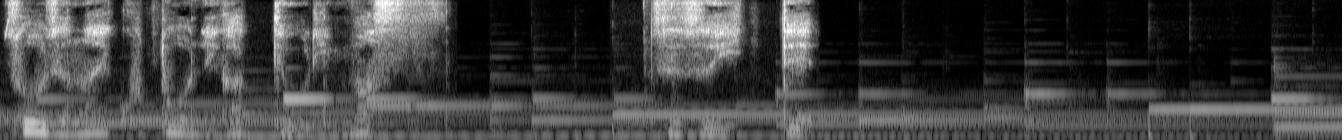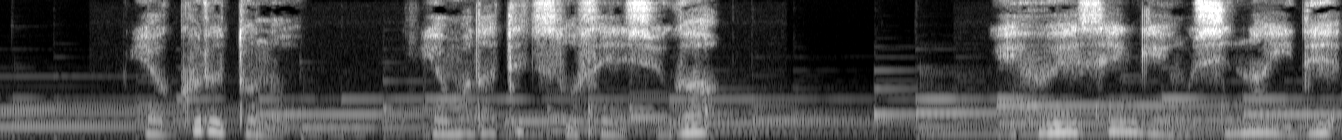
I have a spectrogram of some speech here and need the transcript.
そうじゃないことを願っております。続いて、ヤクルトの山田哲人選手が FA 宣言をしないで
